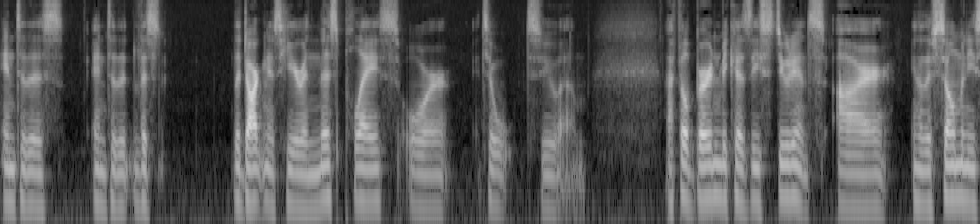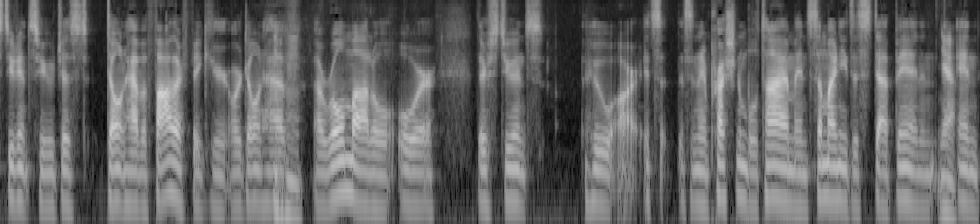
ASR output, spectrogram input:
into this into the, this the darkness here in this place or to to um I feel burdened because these students are, you know, there's so many students who just don't have a father figure or don't have a role model, or there's students who are it's it's an impressionable time and somebody needs to step in and Yeah. and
